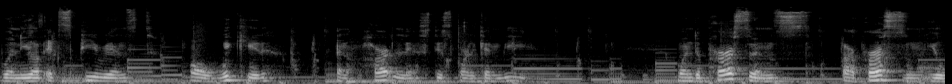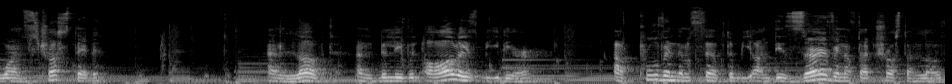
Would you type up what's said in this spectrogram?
when you have experienced how wicked and heartless this world can be. When the persons or person you once trusted and loved and believe will always be there have proven themselves to be undeserving of that trust and love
